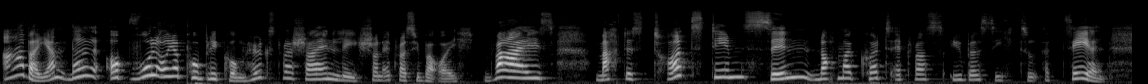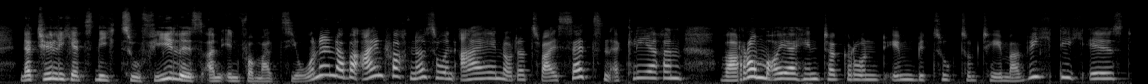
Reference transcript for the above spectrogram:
Aber ja, ne, obwohl euer Publikum höchstwahrscheinlich schon etwas über euch weiß, macht es trotzdem Sinn, nochmal kurz etwas über sich zu erzählen. Natürlich jetzt nicht zu vieles an Informationen, aber einfach ne, so in ein oder zwei Sätzen erklären, warum euer Hintergrund in Bezug zum Thema wichtig ist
